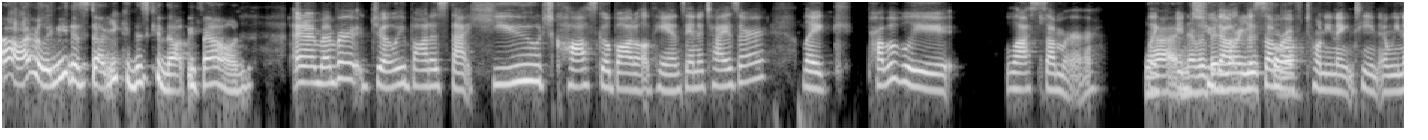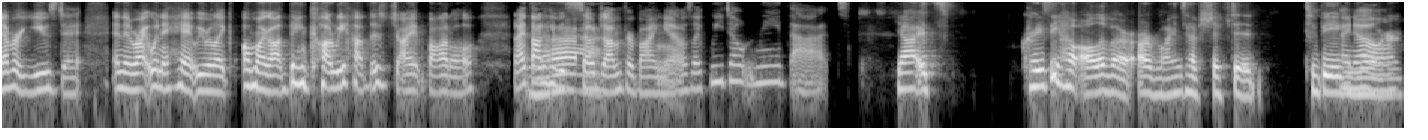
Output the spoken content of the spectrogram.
wow, I really need this stuff. You can this cannot be found. And I remember Joey bought us that huge Costco bottle of hand sanitizer, like probably last summer, like in been 2000, the summer of 2019, and we never used it. And then right when it hit, we were like, "Oh my god, thank God we have this giant bottle." And I thought he was so dumb for buying it. I was like, "We don't need that." Yeah, it's crazy how all of our, our minds have shifted to being I know. more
